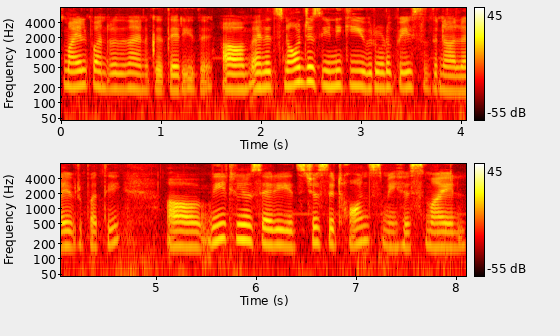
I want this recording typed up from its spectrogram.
ஸ்மைல் பண்ணுறது தான் எனக்கு தெரியுது. அண்ட் இட்ஸ் நாட் ஜஸ்ட் இன்னைக்கு இவரோட பேசுறதுனால இவரை பற்றி uh, Veetliu Seri, it's just, it haunts me, his smile.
